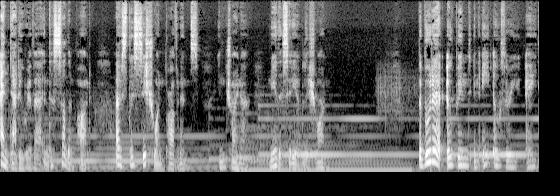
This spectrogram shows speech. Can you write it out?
and Dadu River in the southern part of the Sichuan province in China near the city of Leshan. The Buddha opened in 803 AD.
